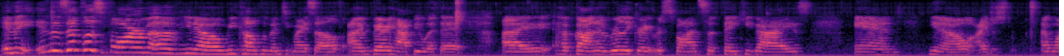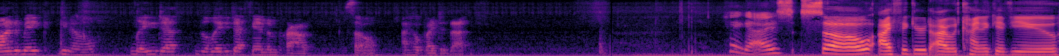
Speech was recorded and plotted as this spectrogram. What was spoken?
in the in the simplest form of you know me complimenting myself, I'm very happy with it. I have gotten a really great response, so thank you guys. And you know, I just I wanted to make you know Lady Death the Lady Death fandom proud. So I hope I did that. Hey guys, so I figured I would kind of give you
